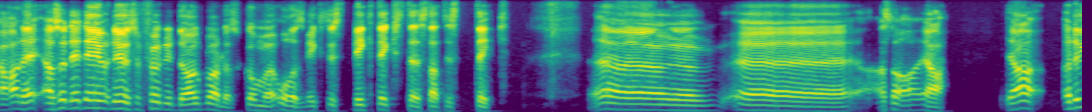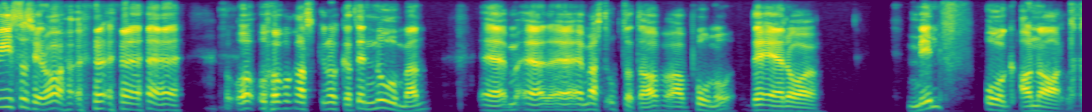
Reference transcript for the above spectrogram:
Ja, det, altså det, det, er jo, det er jo selvfølgelig Dagbladet som kommer med årets viktigste, viktigste statistikk. Eh, eh, altså, ja. Ja, og det viser seg da Overraskende nok at det nordmenn eh, er mest opptatt av av porno, det er da MILF og anal.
